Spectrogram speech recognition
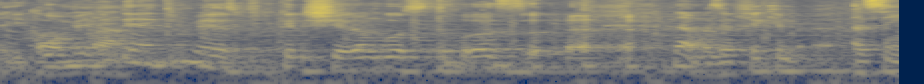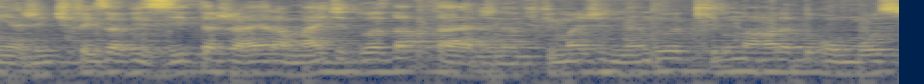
e, come come lá. dentro mesmo. Fica aquele cheirão gostoso. Não, mas eu fico. Assim, a gente fez a visita já era mais de duas da tarde, né? Eu fico imaginando aquilo na hora do almoço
